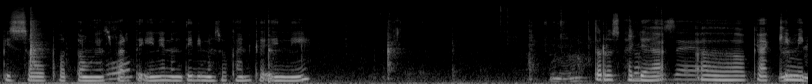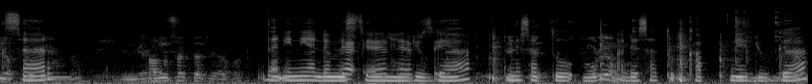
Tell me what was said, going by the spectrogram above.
pisau potongnya seperti ini nanti dimasukkan ke ini. Terus ada eh, kaki mixer. dan ini ada mesinnya juga. Ini satu ada satu cupnya juga.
